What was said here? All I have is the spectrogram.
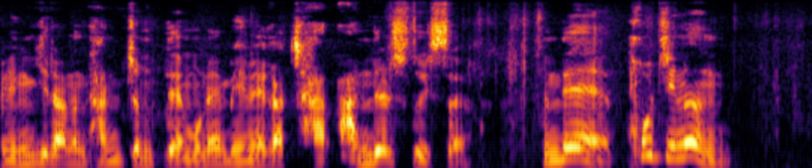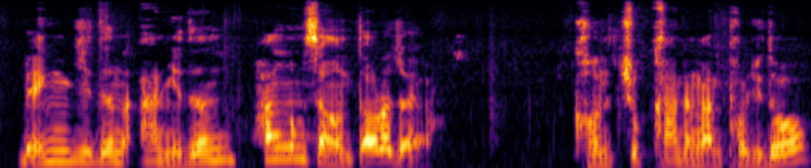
맹지라는 단점 때문에 매매가 잘 안 될 수도 있어요. 근데 토지는 맹지든 아니든 황금성은 떨어져요. 건축 가능한 토지도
